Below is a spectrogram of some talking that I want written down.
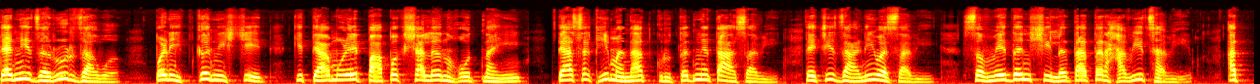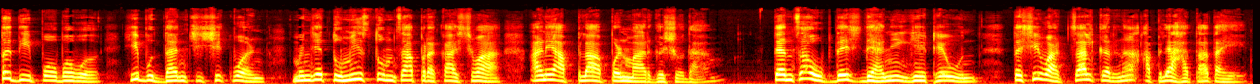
त्यांनी जरूर जावं पण इतकं निश्चित की त्यामुळे पापक्षालन होत नाही. त्यासाठी मनात कृतज्ञता असावी त्याची जाणीव असावी संवेदनशीलता तर हवीच हवी. आत्त दीपोभव ही बुद्धांची शिकवण म्हणजे तुम्हीच तुमचा प्रकाश व्हा आणि आपला आपण मार्ग शोधा. त्यांचा उपदेश ध्यानी घे ठेवून तशी वाटचाल करणं आपल्या हातात आहे.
